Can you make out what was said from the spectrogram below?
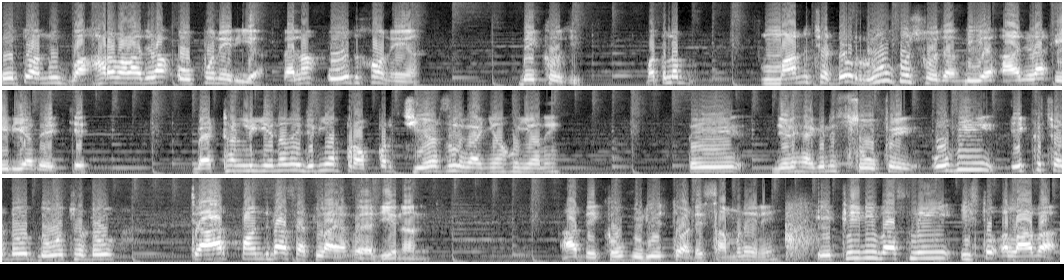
ਤੇ ਤੁਹਾਨੂੰ ਬਾਹਰ ਵਾਲਾ ਜਿਹੜਾ ਓਪਨ ਏਰੀਆ ਪਹਿਲਾਂ ਉਹ ਦਿਖਾਉਨੇ ਆ ਦੇਖੋ ਜੀ, ਮਤਲਬ ਮਨ ਛੱਡੋ, ਰੂਹ ਖੁਸ਼ ਹੋ ਜਾਂਦੀ ਆ ਆ ਜਿਹੜਾ ਏਰੀਆ ਦੇਖ ਕੇ। ਬੈਠਣ ਲਈ ਇਹਨਾਂ ਨੇ ਜਿਹੜੀਆਂ ਪ੍ਰੋਪਰ ਚੇਅਰਸ ਲਗਾਈਆਂ ਹੋਈਆਂ ਨੇ ਤੇ ਜਿਹੜੇ ਹੈਗੇ ਨੇ ਸੋਫੇ, ਉਹ ਵੀ ਇੱਕ ਛੱਡੋ, ਦੋ ਛੱਡੋ, ਚਾਰ ਪੰਜ ਦਾ ਸੈੱਟ ਲਾਇਆ ਹੋਇਆ ਜੀ ਇਹਨਾਂ ਨੇ। ਆ ਦੇਖੋ ਵੀਡੀਓ ਤੁਹਾਡੇ ਸਾਹਮਣੇ ਨੇ। ਇੱਥੇ ਹੀ ਨਹੀਂ, ਬਸ ਨਹੀਂ, ਇਸ ਤੋਂ ਇਲਾਵਾ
